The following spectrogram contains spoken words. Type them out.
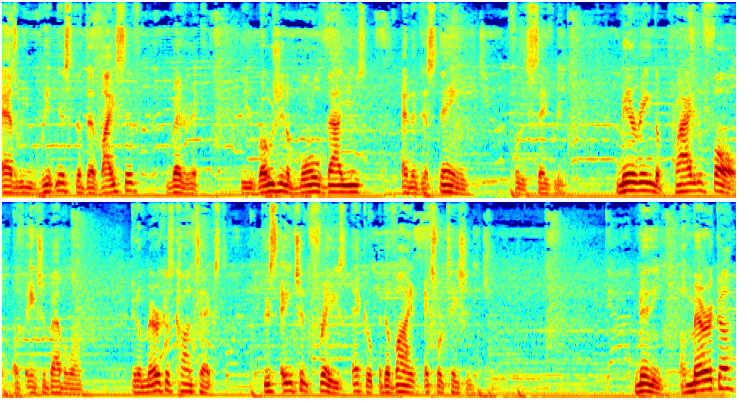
as we witness the divisive rhetoric, the erosion of moral values, and the disdain for the sacred, mirroring the pride and fall of ancient Babylon. In America's context, this ancient phrase echoed a divine exhortation. Mene, America,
